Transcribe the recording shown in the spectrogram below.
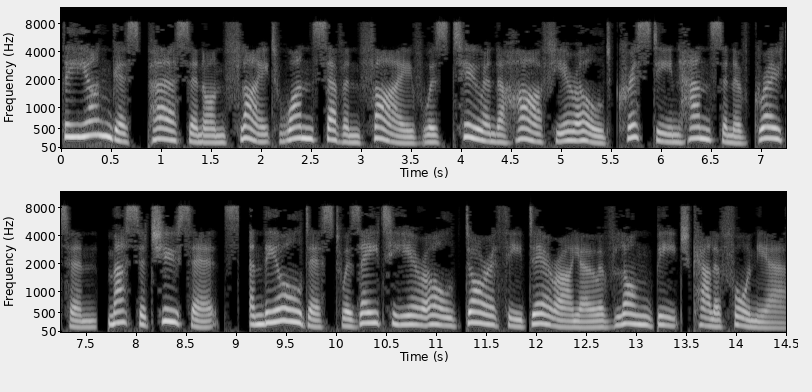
The youngest person on Flight 175 was two-and-a-half-year-old Christine Hansen of Groton, Massachusetts, and the oldest was 80-year-old Dorothy DiRaio of Long Beach, California.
